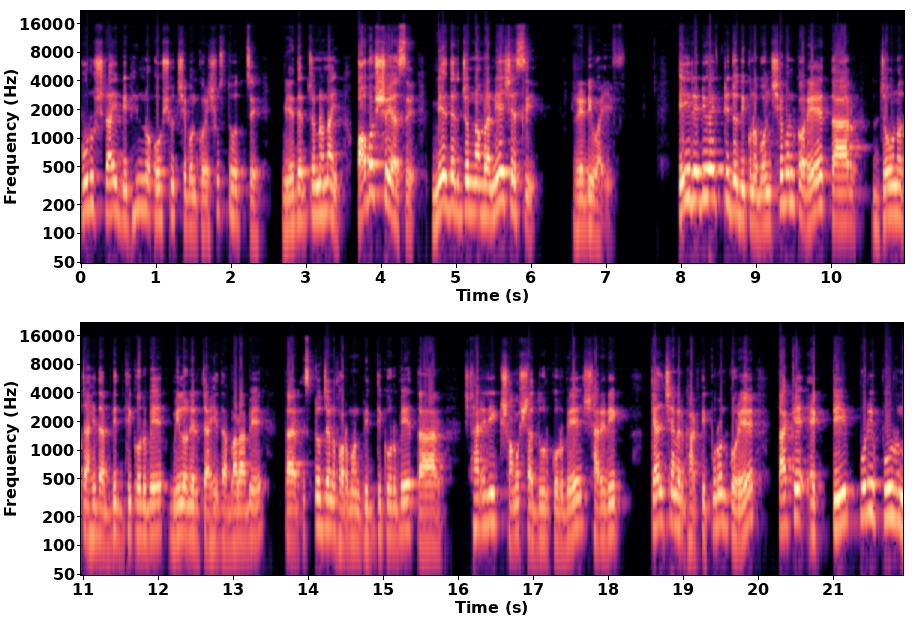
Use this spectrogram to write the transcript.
পুরুষরাই বিভিন্ন ওষুধ সেবন করে সুস্থ হচ্ছে, মেয়েদের জন্য নাই, অবশ্যই আছে, মেয়েদের জন্য আমরা নিয়ে এসেছি রেডি ওয়াইফ এই রেডি ওয়াইফটি যদি কোনো বোন সেবন করে, তার যৌন চাহিদা বৃদ্ধি করবে, মিলনের চাহিদা বাড়াবে, তার স্ট্রোজেন হরমোন বৃদ্ধি করবে, তার শারীরিক সমস্যা দূর করবে, শারীরিক ক্যালসিয়ামের ঘাটতি পূরণ করে, তাকে একটি পরিপূর্ণ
